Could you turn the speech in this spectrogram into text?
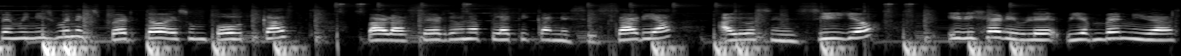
Feminismo Inexperto es un podcast para hacer de una plática necesaria algo sencillo y digerible. Bienvenidas.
